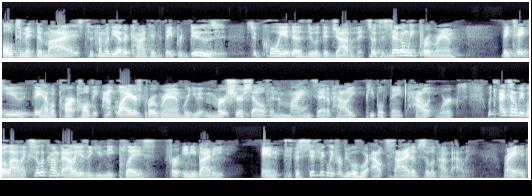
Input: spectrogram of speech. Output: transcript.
ultimate demise to some of the other content that they produce Sequoia does do a good job of it. So it's a seven week program. They take you, they have a part called the Outliers program where you immerse yourself in the mindset of how people think, how it works, which I tell people a lot. Like Silicon Valley is a unique place for anybody and specifically for people who are outside of Silicon Valley, right? It's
